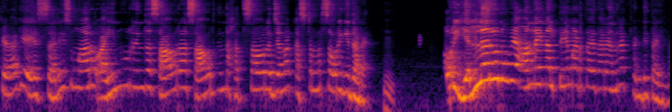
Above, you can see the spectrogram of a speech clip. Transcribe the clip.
ಕೆಳಗೆ ಸರಿಸುಮಾರು ಐನೂರರಿಂದ ಸಾವಿರ ಸಾವಿರದಿಂದ ಹತ್ತು ಸಾವಿರ ಜನ ಕಸ್ಟಮರ್ಸ್ ಅವ್ರಿಗಿದ್ದಾರೆ. ಅವ್ರು ಎಲ್ಲರೂ ಆನ್ಲೈನ್ ಅಲ್ಲಿ ಪೇ ಮಾಡ್ತಾ ಇದ್ದಾರೆ ಅಂದ್ರೆ ಖಂಡಿತ ಇಲ್ಲ.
